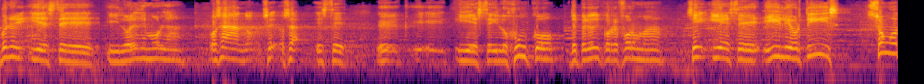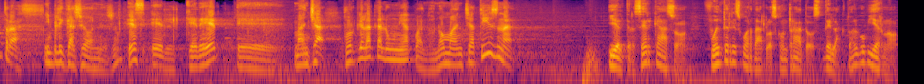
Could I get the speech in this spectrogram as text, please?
Bueno, y, este, y Loret de Mola. O sea, no, o sea, este, eh, y, este, y lo Junco del periódico Reforma. Sí, y este, y Ili Ortiz son otras implicaciones, ¿no? Es el querer eh, manchar, porque la calumnia cuando no mancha tizna. Y el tercer caso fue el de resguardar los contratos del actual gobierno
